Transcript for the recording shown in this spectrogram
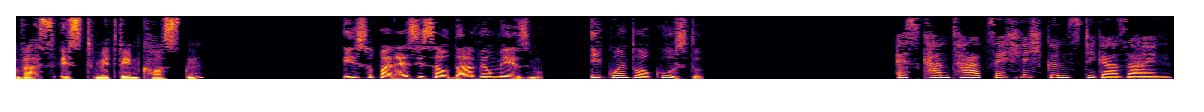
Was ist mit den Kosten? Isso parece saudável mesmo. E quanto ao custo? Es kann tatsächlich günstiger sein.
